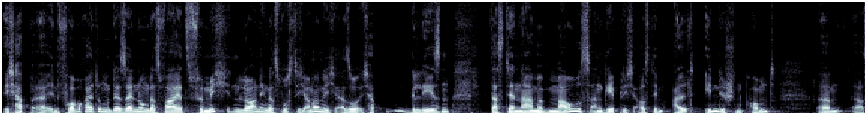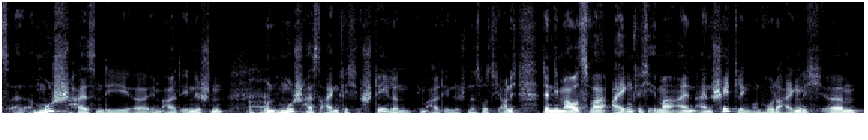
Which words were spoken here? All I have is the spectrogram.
Ich habe äh, in Vorbereitung der Sendung, das war jetzt für mich ein Learning, das wusste ich auch noch nicht. Also ich habe gelesen, dass der Name Maus angeblich aus dem Altindischen kommt. Ähm, aus, äh, Musch heißen die äh, im Altindischen. Und Musch heißt eigentlich stehlen im Altindischen. Das wusste ich auch nicht. Denn die Maus war eigentlich immer ein, ein Schädling und wurde eigentlich ähm,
